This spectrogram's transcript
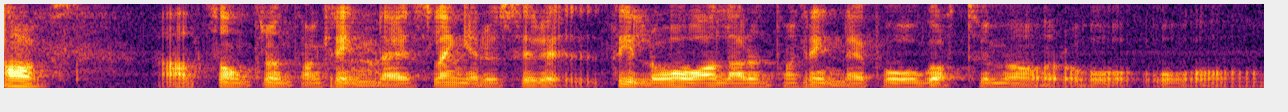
Ja, just det allt sånt runt omkring dig. Så länge du ser till att ha alla runt omkring dig på gott humör och, och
